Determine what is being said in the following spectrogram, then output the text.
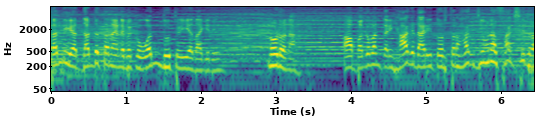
ತಂದೆಯ ದಡ್ಡತನ ಎನ್ನಬೇಕು ಒಂದು ತಿಳಿಯದಾಗಿದೆ. ನೋಡೋಣ. ಆ ಭಗವಂತನಿಗೆ ಹಾಗೆ ದಾರಿ ತೋರಿಸ್ತಾನೆ ಹಾಗೆ ಜೀವನ ಸಾಕ್ಷಿದ್ರೆ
